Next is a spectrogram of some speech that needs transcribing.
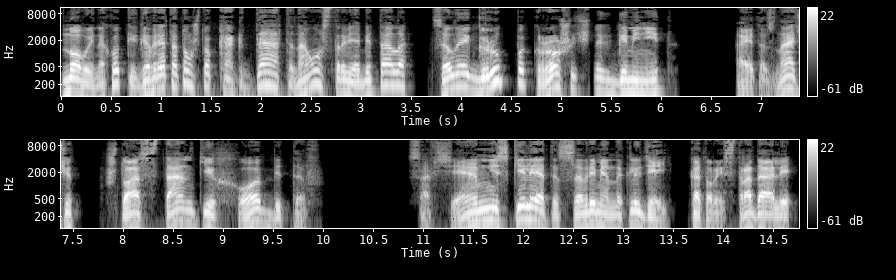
Новые находки говорят о том, что когда-то на острове обитала целая группа крошечных гоминид. А это значит, что останки хоббитов совсем не скелеты современных людей, которые страдали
